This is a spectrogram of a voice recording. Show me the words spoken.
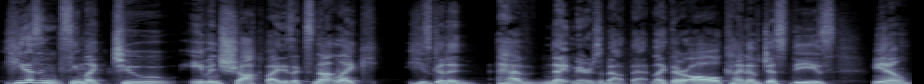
he doesn't seem like too even shocked by it. He's like, it's not like he's gonna have nightmares about that. Like they're all kind of just these, you know,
